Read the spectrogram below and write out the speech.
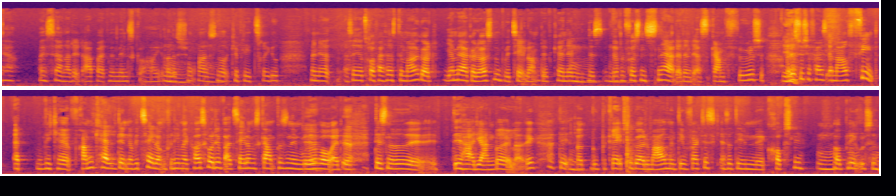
ja, og især når det er et arbejde med mennesker og i mm. relationer mm. og sådan noget, kan blive trigget. Men jeg, altså jeg tror faktisk også, det er meget godt. Jeg mærker det også nu, vi taler om det. Kan jeg mm. næsten, i hvert fald få sådan en snært af den der skamfølelse. Yeah. Og det synes jeg faktisk er meget fint, at vi kan fremkalde den, når vi taler om Fordi man kan også hurtigt bare tale om skam på sådan en måde, yeah. hvor at yeah. det er sådan noget, øh, det har de andre. Eller, ikke? Det, mm. Og begreb, du gør det meget, men det er jo faktisk altså, det er en øh, kropslig mm. oplevelse mm.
